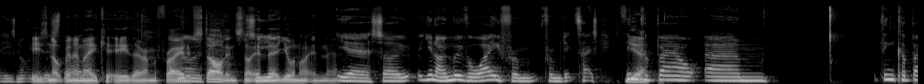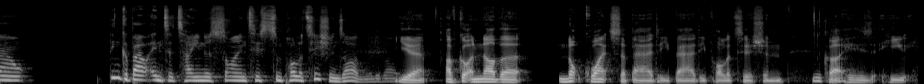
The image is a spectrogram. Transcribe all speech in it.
he's not. He's not going to make it either. I'm afraid. No. If Stalin's not So in you- there, you're not in there. Yeah, so you know, move away from from dictators. Think Yeah. about um, think about think about entertainers, scientists, and politicians. I would. I were- Yeah, I've got another not quite so baddie baddie politician, Okay. but he's he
